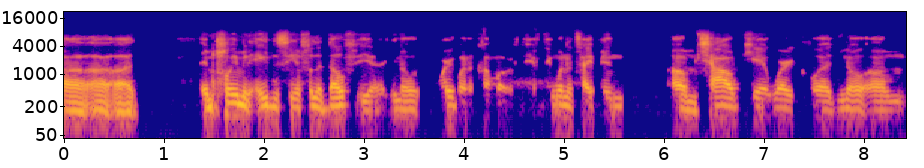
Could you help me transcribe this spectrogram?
uh, uh, uh employment agency in Philadelphia, you know, we're going to come up. If they want to type in um, child care work or, you know, um,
